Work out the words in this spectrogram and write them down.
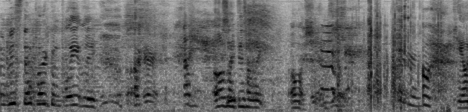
I missed that part completely. I was like this, I was like, oh shit. Oh.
